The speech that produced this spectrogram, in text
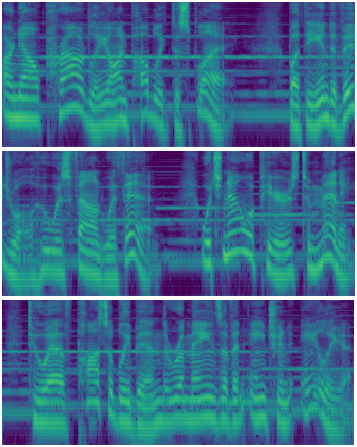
are now proudly on public display, but the individual who was found within which now appears to many to have possibly been the remains of an ancient alien,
